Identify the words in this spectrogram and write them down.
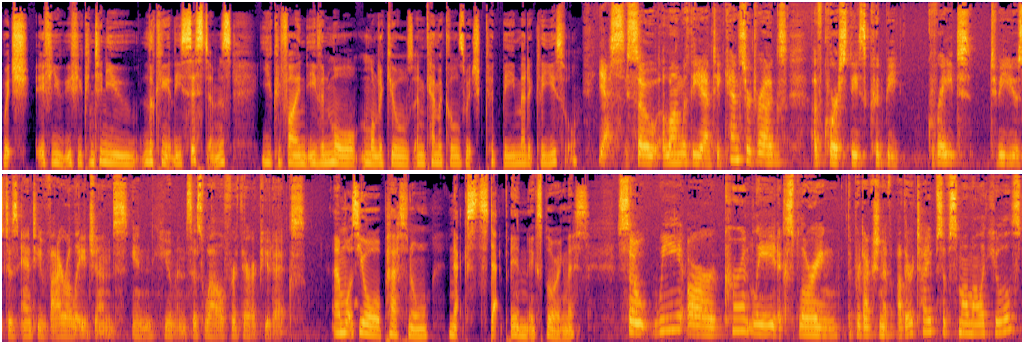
which, if you if you continue looking at these systems, you could find even more molecules and chemicals which could be medically useful. Yes. So, along with the anti cancer drugs, of course, these could be great to be used as antiviral agents in humans as well for therapeutics. And what's your personal next step in exploring this? So, we are currently exploring the production of other types of small molecules.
